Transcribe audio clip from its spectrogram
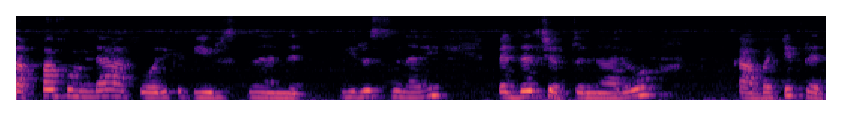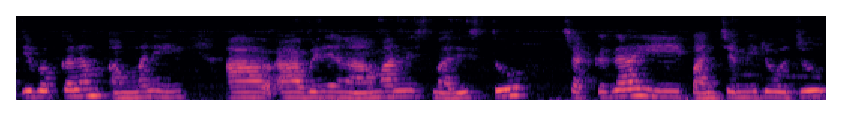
తప్పకుండా ఆ కోరిక తీరుస్తుందని తీరుస్తుందని పెద్దలు చెప్తున్నారు. కాబట్టి ప్రతి ఒక్కరం అమ్మని ఆ ఆవిడ నామాన్ని స్మరిస్తూ చక్కగా ఈ పంచమి రోజు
